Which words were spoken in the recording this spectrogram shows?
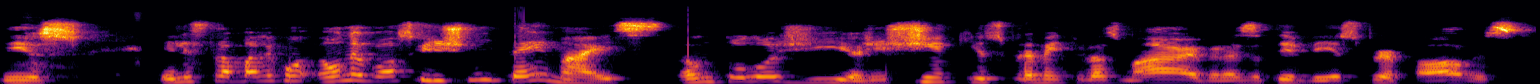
Isso. Eles trabalham com. É um negócio que a gente não tem mais. Antologia. A gente tinha aqui Super Aventuras Marvel, as ATV, Super Powers.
